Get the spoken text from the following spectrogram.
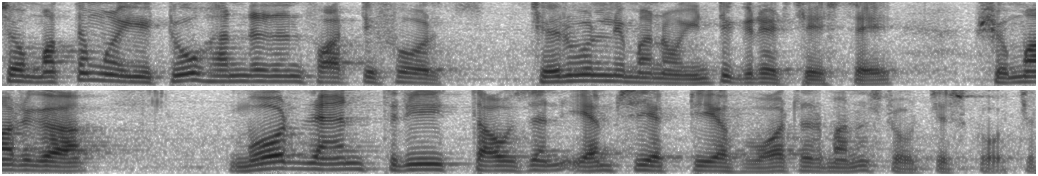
సో మొత్తము ఈ two hundred and forty four చెరువుల్ని మనం ఇంటిగ్రేట్ చేస్తే సుమారుగా more than three thousand MCFT of water మనం స్టోర్ చేసుకోవచ్చు.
